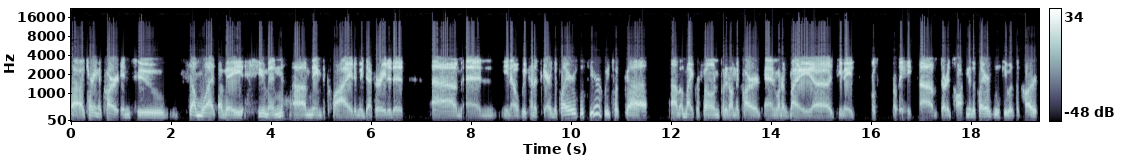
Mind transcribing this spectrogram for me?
uh, turning the cart into somewhat of a human um, named Clyde, and we decorated it. Um, and you know, we kind of scared the players this year. We took uh, um, a microphone, put it on the cart, and one of my uh, teammates um, started talking to the players as if he was the cart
